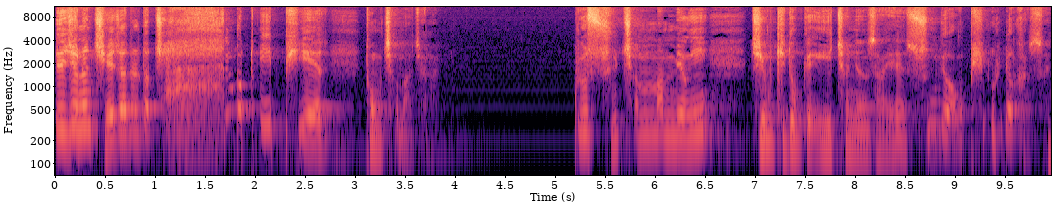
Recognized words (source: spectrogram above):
이제는 제자들도 전부 또이 피에 동참하잖아요. 그리고 수천만 명이 지금 기독교 2000년사에 순교하고 피를 흘려갔어요.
